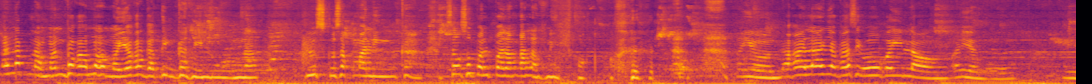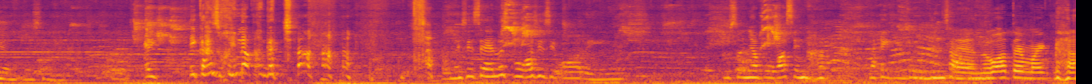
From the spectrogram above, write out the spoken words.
anak naman, baka mamaya kagating ka ni Luna. Diyos ko, sakmaling ka. Isang supal pa lang ka lang nito. Ayun, akala niya kasi okay lang. Ayun, oh. Ayun, oh. Ay, eh, kaso kinakagat siya. Nagsiselos po kasi si Orange. Gusto niya po kasi na nakikigulo din sa Ayan, akin. watermark ka.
